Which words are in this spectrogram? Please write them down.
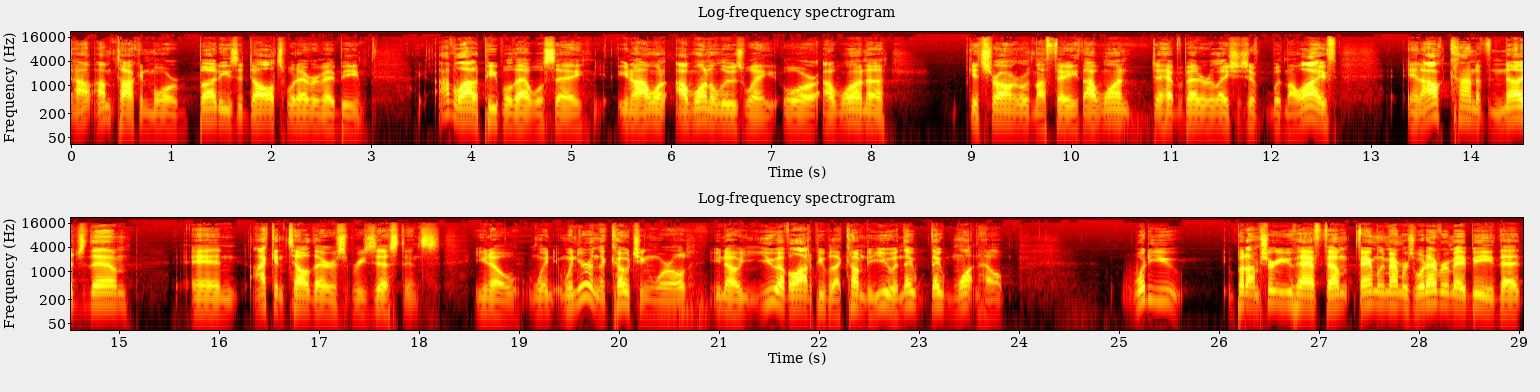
I'm talking more buddies, adults, whatever it may be I have a lot of people that will say, you know, I want I want to lose weight or I want to get stronger with my faith. I want to have a better relationship with my wife. and I'll kind of nudge them, and I can tell there's resistance. You know, when when you're in the coaching world, you know you have a lot of people that come to you and they they want help. What do you? But I'm sure you have fam- family members, whatever it may be, that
